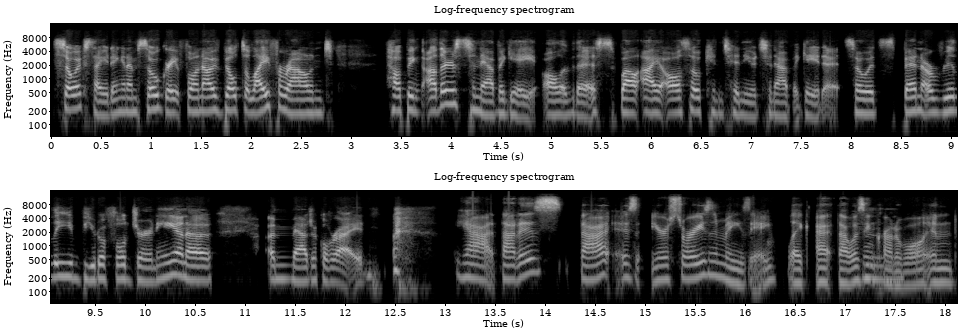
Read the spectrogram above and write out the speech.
so exciting. And I'm so grateful. And now I've built a life around helping others to navigate all of this while I also continue to navigate it. So it's been a really beautiful journey and a a magical ride. yeah, that is that is your story is amazing. Like uh, that was mm-hmm. incredible mm. and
